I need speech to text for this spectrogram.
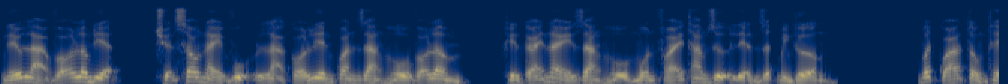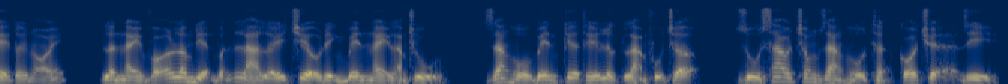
Nếu là võ lâm điện, chuyện sau này vụ là có liên quan giang hồ võ lâm, khiến cái này giang hồ môn phái tham dự liền rất bình thường. Bất quá tổng thể tới nói, lần này võ lâm điện vẫn là lấy triều đình bên này làm chủ, giang hồ bên kia thế lực làm phụ trợ, dù sao trong giang hồ thật có chuyện gì,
